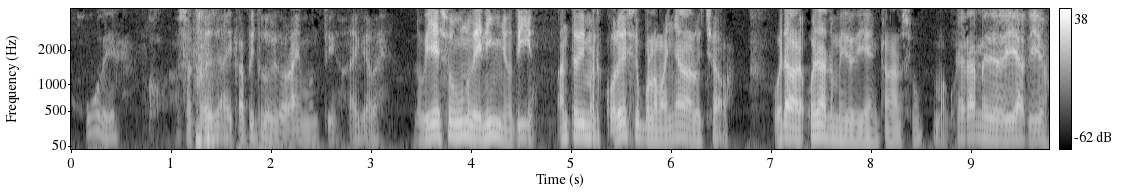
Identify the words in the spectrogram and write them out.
Joder. O sea, entonces hay capítulos de Doraemon, tío. Hay que ver. Lo veía eso uno de niño, tío. Antes de irme al colegio, por la mañana lo echaba. O era, o era el mediodía en Canal Sur, no me acuerdo. Era mediodía, tío.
